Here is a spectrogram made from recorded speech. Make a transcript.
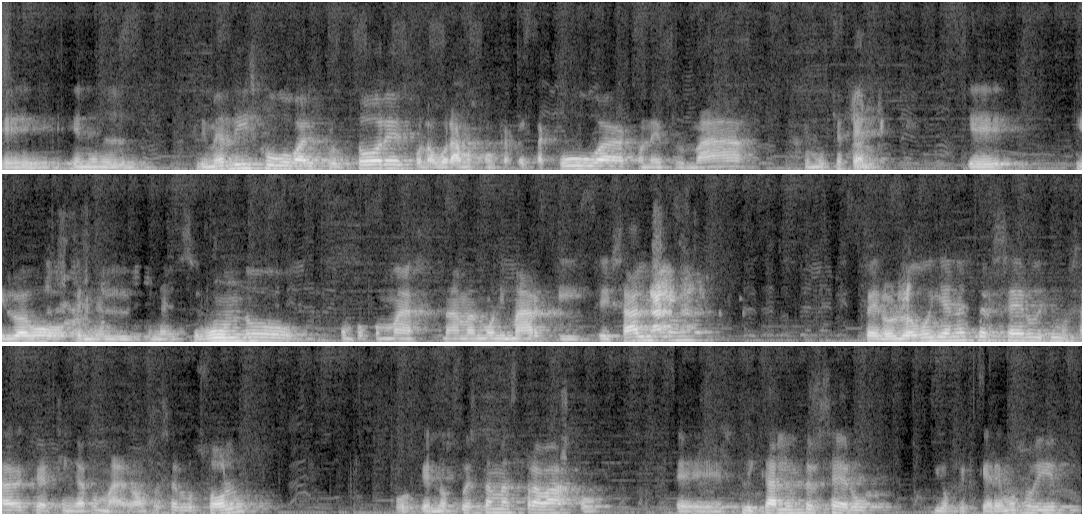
Eh, en el primer disco hubo varios productores, colaboramos con Café Tacuba, con Apple Mar, con mucha gente. Eh, y luego en el, en el, segundo, un poco más, nada más Money Mark y Chris Allison. Pero luego ya en el tercero dijimos, ¿sabe qué? Chingar tu madre, vamos a hacerlo solo, porque nos cuesta más trabajo eh, explicarle a un tercero lo que queremos oír.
